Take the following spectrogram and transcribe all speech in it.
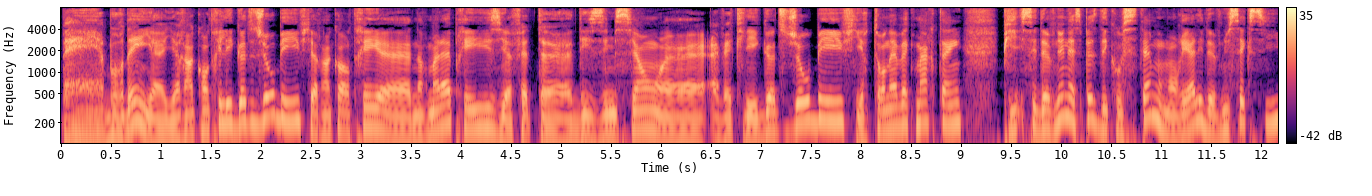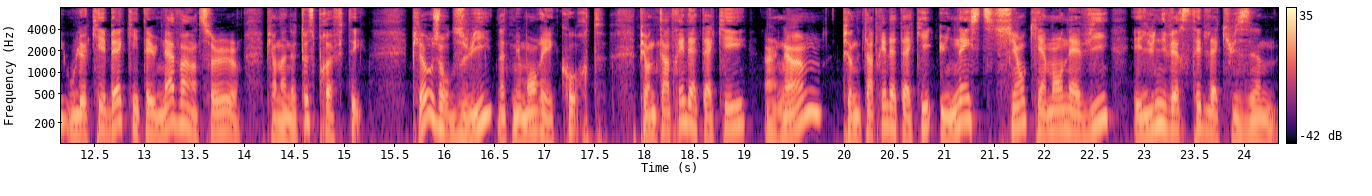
ben Bourdin, il a, il a rencontré les gars du Joe Beef, il a rencontré euh, Normand Laprise, il a fait euh, des émissions euh, avec les gars du Joe Beef, il est retourné avec Martin. Puis c'est devenu une espèce d'écosystème où Montréal est devenu sexy, où le Québec était une aventure, puis on en a tous profité. Puis là aujourd'hui, notre mémoire est courte. Puis on est en train d'attaquer un homme, puis on est en train d'attaquer une institution qui à mon avis est l'université de la cuisine.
